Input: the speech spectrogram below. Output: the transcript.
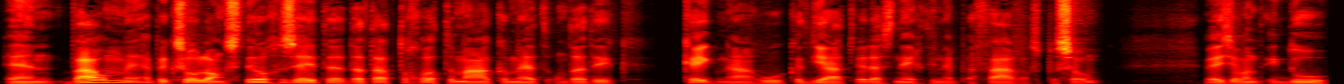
En waarom heb ik zo lang stilgezeten? Dat had toch wel te maken met omdat ik keek naar hoe ik het jaar 2019 heb ervaren als persoon. Weet je, want ik doe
